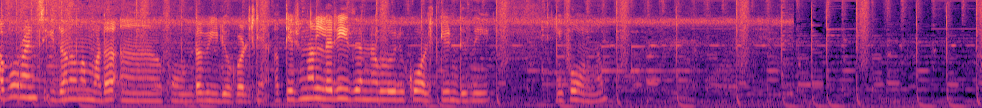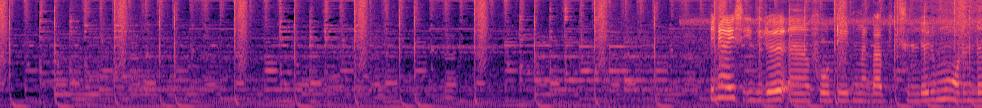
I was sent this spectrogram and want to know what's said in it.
അപ്പോൾ ഫ്രണ്ട്സ് ഇതാണ് നമ്മുടെ ഫോണിന്റെ വീഡിയോ ക്വാളിറ്റി അത്യാവശ്യം നല്ല രീതി തന്നെയുള്ള ഒരു ക്വാളിറ്റി ഉണ്ട് ഇത് ഈ- ഫോണിന് പിന്നെ ഗൈസ് ഇതിൽ ഫോർട്ടി എയ്റ്റ് മെഗാ പിക്സലിന്റെ ഒരു മോഡുണ്ട്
